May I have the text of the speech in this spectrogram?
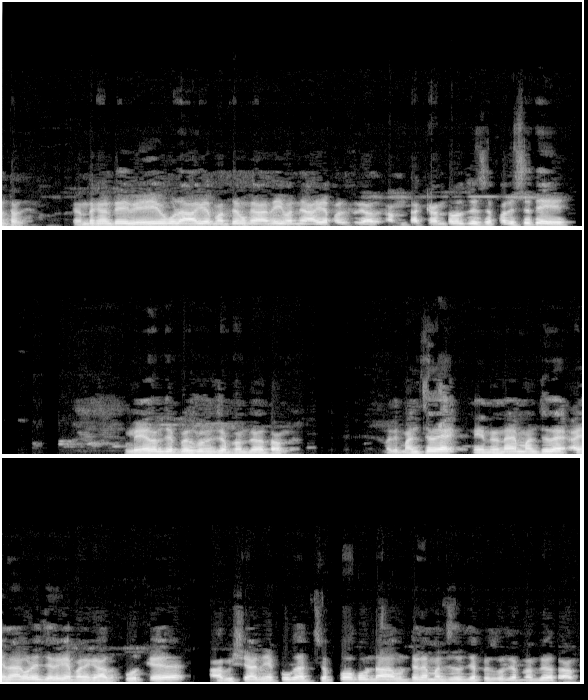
ఉంటుంది. ఎందుకంటే ఇవేవి కూడా ఆగే మద్యం కానీ ఇవన్నీ ఆగే పరిస్థితి కాదు. అంత కంట్రోల్ చేసే పరిస్థితి లేదని చెప్పేసి కూడా నేను చెప్పడం జరుగుతుంది. అది మంచిదే నీ నిర్ణయం మంచిదే అయినా కూడా జరిగే పని కాదు. ఊరికే ఆ విషయాన్ని ఎక్కువగా చెప్పుకోకుండా ఉంటేనే మంచిదని చెప్పేసి కూడా చెప్పడం జరుగుతుంది.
